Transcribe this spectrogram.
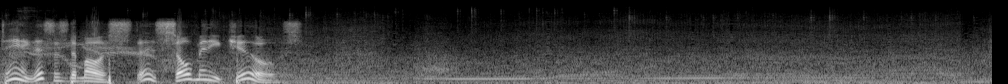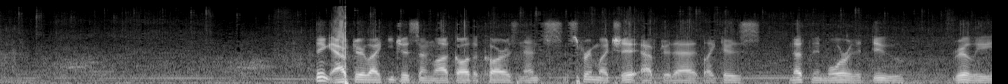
Dang! This is the most. There's so many kills. I think after like you just unlock all the cars and that's, that's pretty much it after that. Like there's nothing more to do really.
